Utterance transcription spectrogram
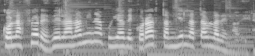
Con las flores de la lámina voy a decorar también la tabla de madera.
